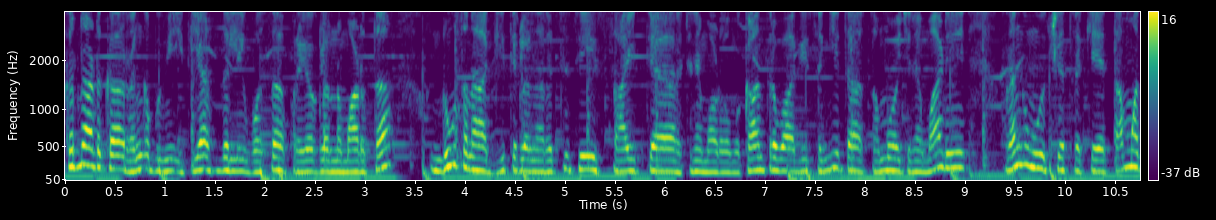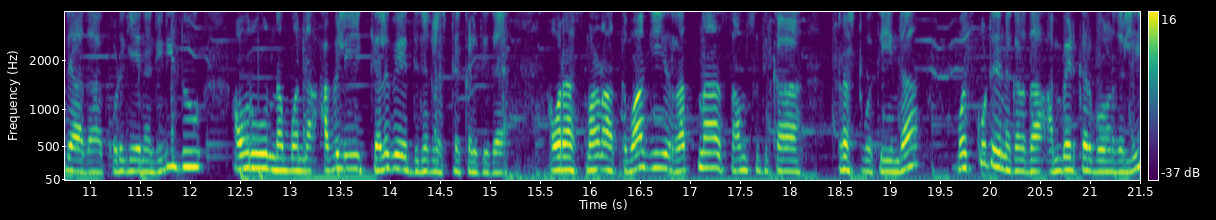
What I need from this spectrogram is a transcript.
ಕರ್ನಾಟಕ ರಂಗಭೂಮಿ ಇತಿಹಾಸದಲ್ಲಿ ಹೊಸ ಪ್ರಯೋಗಗಳನ್ನು ಮಾಡುತ್ತಾ ನೂತನ ಗೀತೆಗಳನ್ನು ರಚಿಸಿ ಸಾಹಿತ್ಯ ರಚನೆ ಮಾಡುವ ಮುಖಾಂತರವಾಗಿ ಸಂಗೀತ ಸಂಯೋಜನೆ ಮಾಡಿ ರಂಗಭೂಮಿ ಕ್ಷೇತ್ರಕ್ಕೆ ತಮ್ಮದೇ ಆದ ಕೊಡುಗೆಯನ್ನು ನೀಡಿದ್ದು, ಅವರು ನಮ್ಮನ್ನು ಅಗಲಿ ಕೆಲವೇ ದಿನಗಳಷ್ಟೇ ಕಳೆದಿದೆ. ಅವರ ಸ್ಮರಣಾರ್ಥವಾಗಿ ರತ್ನ ಸಾಂಸ್ಕೃತಿಕ ಟ್ರಸ್ಟ್ ವತಿಯಿಂದ ಹೊಸಕೋಟೆ ನಗರದ ಅಂಬೇಡ್ಕರ್ ಭವನದಲ್ಲಿ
